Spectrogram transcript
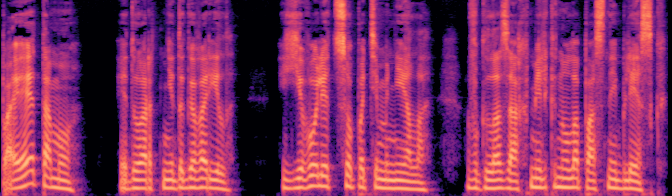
поэтому?» Эдуард не договорил. Его лицо потемнело. В глазах мелькнул опасный блеск.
